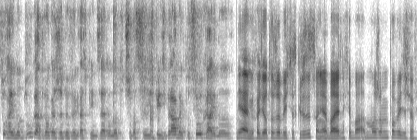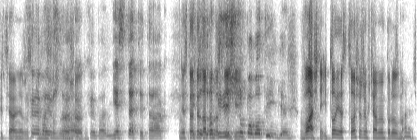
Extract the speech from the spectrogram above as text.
Słuchaj, no długa droga, żeby wygrać 5-0, no to trzeba strzelić 5 bramek, to słuchaj, no. Nie, mi chodzi o to, że wyjście z kryzysu, nie? Bayern chyba możemy powiedzieć oficjalnie, że z Chyba kryzysu już tak, wyszedł. chyba, niestety tak. I Niestety to dla Bundesligi. Choupo-Motingiem. Właśnie, i to jest coś, o czym chciałbym porozmawiać.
